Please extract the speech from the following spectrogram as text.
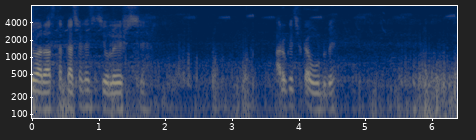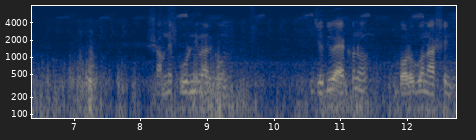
জোয়ার রাস্তার কাছাকাছি চলে এসছে। আরও কিছুটা উঠবে। সামনে পূর্ণিমার গুণ। যদিও এখনও বড় বোন আসেনি।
